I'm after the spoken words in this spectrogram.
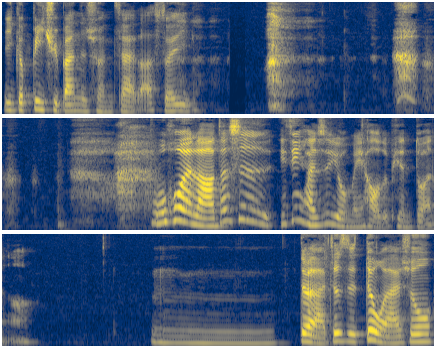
一个必去般的存在了，所以 不会啦。但是一定还是有美好的片段啊。嗯，对啊，就是对我来说，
